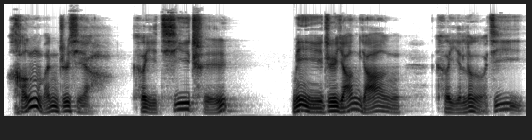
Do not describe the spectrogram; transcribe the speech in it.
横门之下可以栖池，密之洋洋可以乐鸡。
